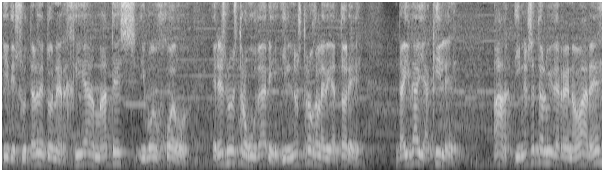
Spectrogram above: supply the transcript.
y disfrutar de tu energía, mates y buen juego. Eres nuestro Gudari y nuestro gladiatore. Dai Dai Aquile. Ah, y no se te olvide renovar, ¿eh?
